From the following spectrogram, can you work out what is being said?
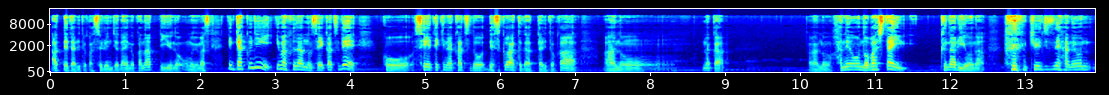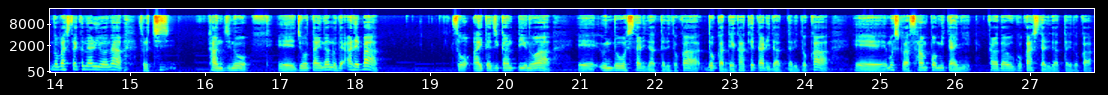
合ってたりとかするんじゃないのかなっていうのを思います。で逆に今普段の生活でこう性的な活動デスクワークだったりとかあのなんかあの羽を伸ばしたいくなるような 休日に羽を伸ばしたくなるようなその感じの、えー、状態なのであればそう空いた時間っていうのはえー、運動したりだったりとかどっか出かけたりだったりとか、えー、もしくは散歩みたいに体を動かしたりだったりとか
